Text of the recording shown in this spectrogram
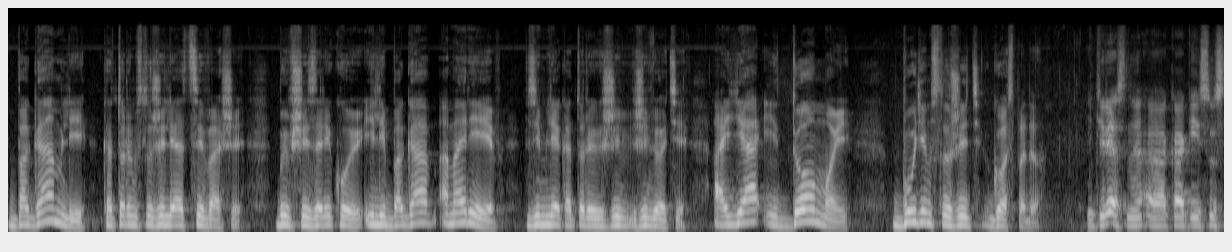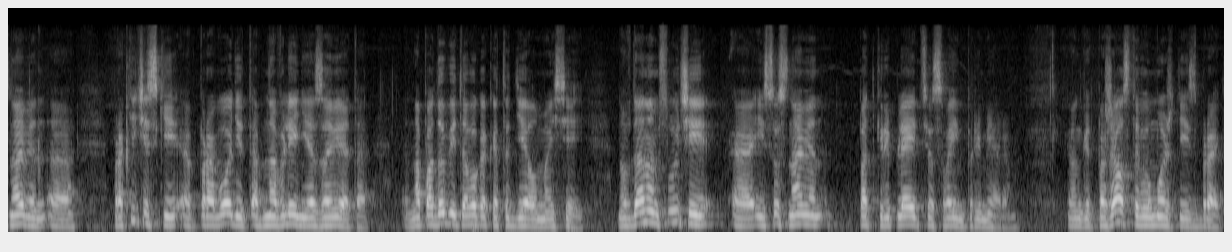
Богам ли, которым служили отцы ваши, бывшие за рекою, или богам Амареев, в земле которых жив- живете, а я и дом мой будем служить Господу». Интересно, э, как Иисус Навин э, практически э, проводит обновление завета. Наподобие того, как это делал Моисей. Но в данном случае э, Иисус Навин подкрепляет все своим примером. И он говорит, пожалуйста, вы можете избрать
